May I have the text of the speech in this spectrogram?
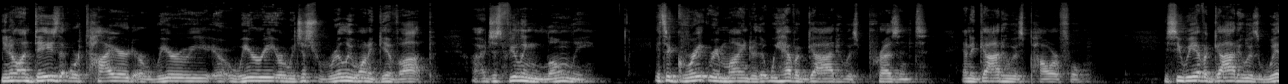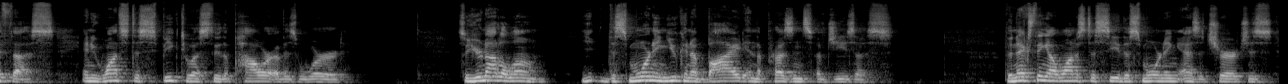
You know, on days that we're tired or weary or weary or we just really want to give up, uh, just feeling lonely, it's a great reminder that we have a God who is present and a God who is powerful. You see, we have a God who is with us and who wants to speak to us through the power of his word. So you're not alone. This morning, you can abide in the presence of Jesus. The next thing I want us to see this morning as a church is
